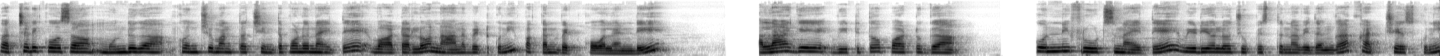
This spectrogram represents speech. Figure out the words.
పచ్చడి కోసం ముందుగా కొంచెమంత చింతపండునైతే వాటర్లో నానబెట్టుకుని పక్కన పెట్టుకోవాలండి. అలాగే వీటితో పాటుగా కొన్ని ఫ్రూట్స్ని అయితే వీడియోలో చూపిస్తున్న విధంగా కట్ చేసుకుని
